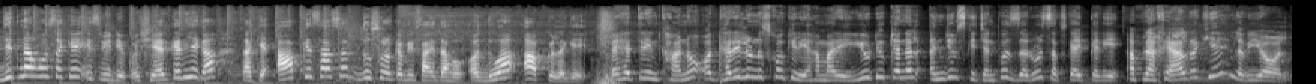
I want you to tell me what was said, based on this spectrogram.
जितना हो सके इस वीडियो को शेयर करिएगा ताकि आपके साथ साथ दूसरों का भी फ़ायदा हो और दुआ आपको लगे। बेहतरीन खानों और घरेलू नुस्खों के लिए हमारे यूट्यूब चैनल अंजुम्स किचन को ज़रूर सब्सक्राइब करिए। अपना ख्याल रखिए। लव यू ऑल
